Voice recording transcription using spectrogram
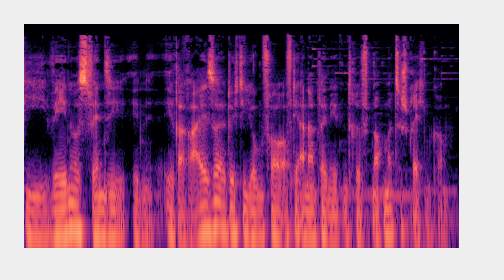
die Venus, wenn sie in ihrer Reise durch die Jungfrau auf die anderen Planeten trifft, nochmal zu sprechen kommen.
